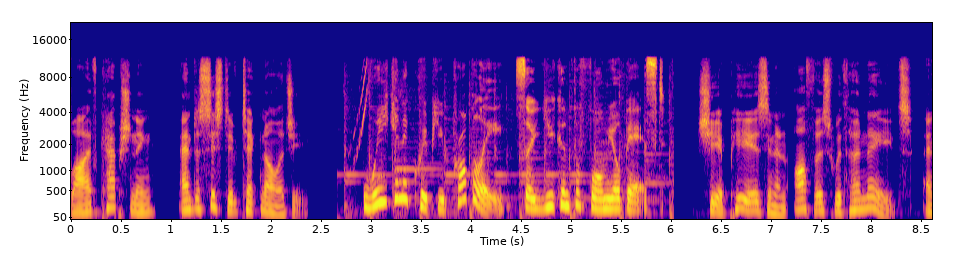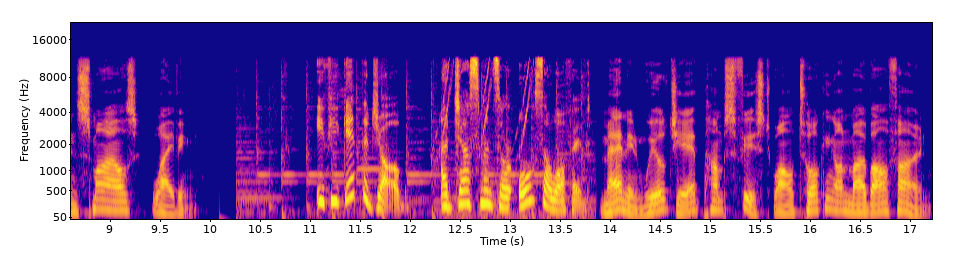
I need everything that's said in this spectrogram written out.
live captioning, and assistive technology. we can equip you properly so you can perform your best. She appears in an office with her needs and smiles, waving. If you get the job, adjustments are also offered Man in wheelchair pumps fist while talking on mobile phone.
